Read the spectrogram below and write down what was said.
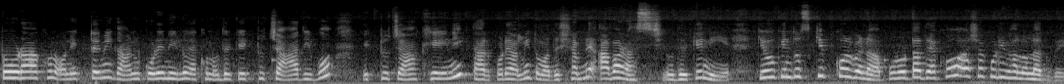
তো ওরা এখন অনেক টাইমই গান করে নিল, এখন ওদেরকে একটু চা দিব, একটু চা খেয়ে নিই তারপরে আমি তোমাদের সামনে আবার আসছি ওদেরকে নিয়ে। কেউ কিন্তু স্কিপ করবে না। পুরোটা দেখো, আশা করি ভালো লাগবে।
